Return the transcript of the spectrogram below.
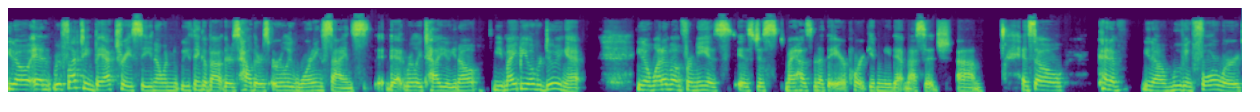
You know, and reflecting back, Tracy, you know, when we think about there's how there's early warning signs that really tell you, you know, you might be overdoing it. You know, one of them for me is is just my husband at the airport giving me that message. Um, and so, kind of you know, moving forward,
